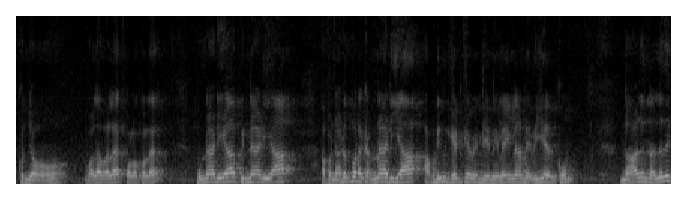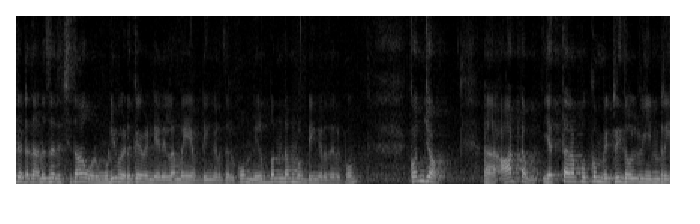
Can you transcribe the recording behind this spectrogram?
கொஞ்சம் வளவள கொல கொல முன்னாடியா பின்னாடியா அப்போ நடுப்புற கண்ணாடியா அப்படின்னு கேட்க வேண்டிய நிலையெல்லாம் நிறைய இருக்கும். நாலு நல்லது கெட்டதை அனுசரித்து தான் ஒரு முடிவு எடுக்க வேண்டிய நிலைமை அப்படிங்கிறது இருக்கும். நிர்பந்தம் அப்படிங்கிறது இருக்கும். கொஞ்சம் ஆட்டம் எத்தரப்புக்கும் வெற்றி தோல்வியின்றி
